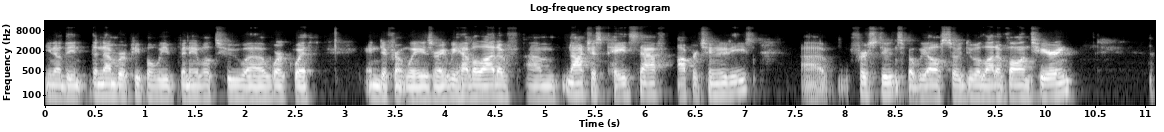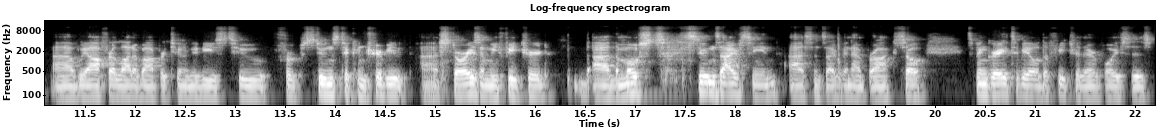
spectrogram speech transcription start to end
You know, the the number of people we've been able to uh, work with in different ways, right? We have a lot of um, not just paid staff opportunities uh, for students, but we also do a lot of volunteering uh, we offer a lot of opportunities to for students to contribute uh, stories, and we featured uh, the most students I've seen uh, since I've been at Brock. So it's been great to be able to feature their voices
